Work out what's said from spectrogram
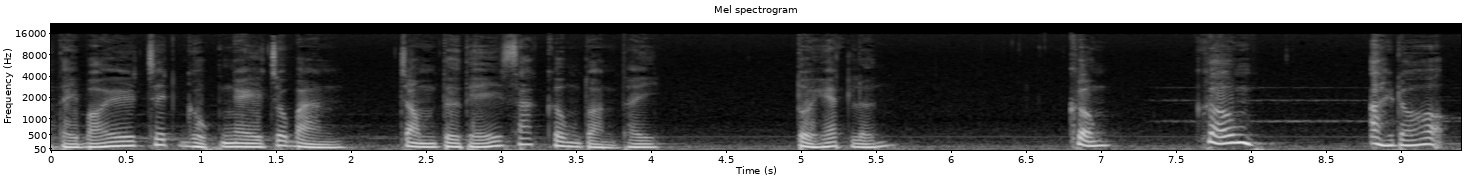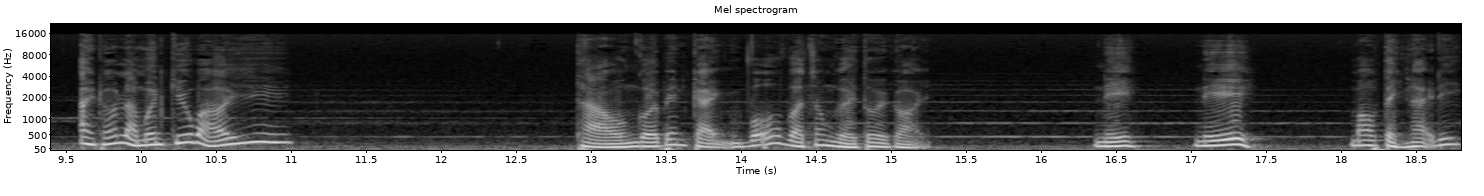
thầy bói chết gục ngay chỗ bàn, Trong tư thế xác không toàn thây. Tôi hét lớn. Không Không, Ai đó Ai đó làm ơn cứu bà ấy. Thảo ngồi bên cạnh vỗ vào trong người tôi gọi. Ni Ni. Mau tỉnh lại đi.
